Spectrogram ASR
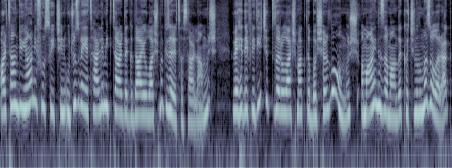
artan dünya nüfusu için ucuz ve yeterli miktarda gıdaya ulaşmak üzere tasarlanmış ve hedeflediği çıktılara ulaşmakta başarılı olmuş ama aynı zamanda kaçınılmaz olarak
